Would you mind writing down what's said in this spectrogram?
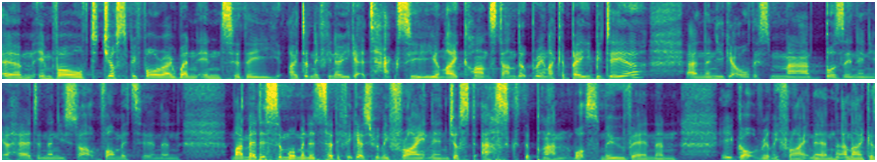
um, involved just before I went into the, I don't know if you know, you get a taxi, you like can't stand up, bring like a baby deer, and then you get all this mad buzzing in your head, and then you start vomiting. And my medicine woman had said, if it gets really frightening, just ask the plant what's moving. And it got really frightening. And I go,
